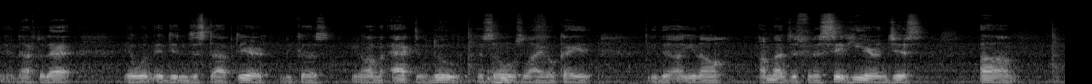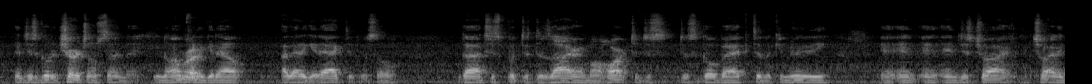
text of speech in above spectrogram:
And, and after that, it would it didn't just stop there because you know I'm an active dude, and so it was like okay, either uh, you know I'm not just gonna sit here and just um and just go to church on Sunday. You know I'm gonna get out. I got to get active, and so God just put the desire in my heart to just just go back to the community. And, and, and just try try to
